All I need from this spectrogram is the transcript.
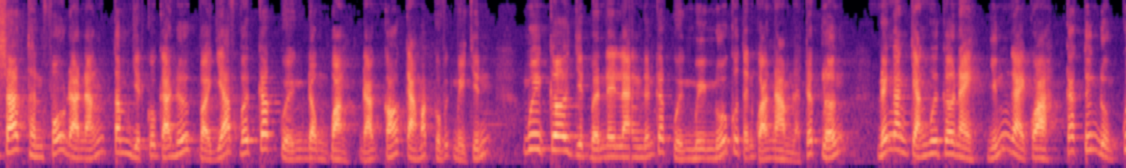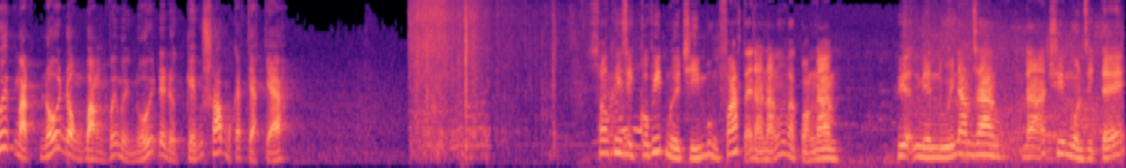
sát thành phố Đà Nẵng, tâm dịch của cả nước và giáp với các huyện đồng bằng đã có ca mắc Covid-19. Nguy cơ dịch bệnh lây lan đến các huyện miền núi của tỉnh Quảng Nam là rất lớn. Để ngăn chặn nguy cơ này, những ngày qua, các tuyến đường quyết mạch nối đồng bằng với miền núi đã được kiểm soát một cách chặt chẽ. Sau khi dịch Covid-19 bùng phát tại Đà Nẵng và Quảng Nam, huyện miền núi Nam Giang đã truy nguồn dịch tễ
